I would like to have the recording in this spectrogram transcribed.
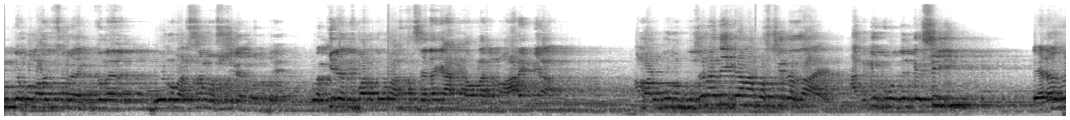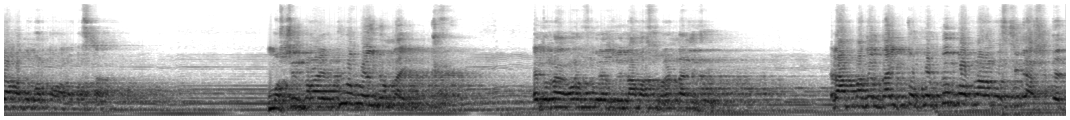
উঠে বলা হয়েছিল একজনের গরু আসছে মসজিদে করতে ও কিরে তোমার গরু আসতেছে? এটাকে আটকাও না কেন? আরে আমার গরু বুঝে না দিয়ে কেন মসজিদে যায়? আমি কি কোনোদিন গেছি? এটা হলো আমাদের বর্তমান অবস্থা। মসজিদ বানায় কোনো প্রয়োজন নাই। এত টাকা যদি নামাজ পড়েন না নিজে। এটা আপনাদের দায়িত্ব, কর্তব্য আপনারা মসজিদে আসতেন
